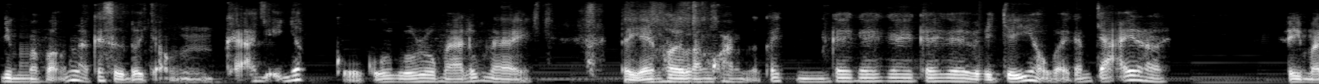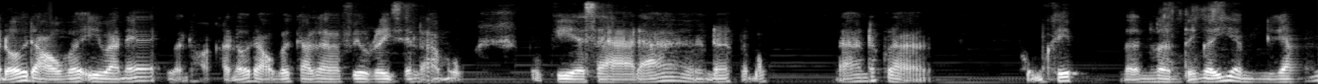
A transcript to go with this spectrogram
nhưng mà vẫn là cái sự lựa chọn khả dĩ nhất của của, của Roma lúc này. Thì em hơi băn khoăn ở cái cái cái cái cái, cái vị trí hậu vệ cánh trái thôi. Khi mà đối đầu với Ibanez hoặc là đối đầu với Calafiori sẽ là một một kia xa đá rất là bốc đá rất là khủng khiếp lên lên tuyển ý em gắn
